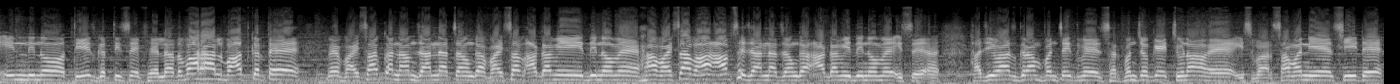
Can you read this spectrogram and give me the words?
इन दिनों तेज़ गति से फैला। तो बहरहाल बात करते हैं। मैं भाई साहब का नाम जानना चाहूँगा। भाई साहब, आगामी दिनों में हाँ भाई साहब आपसे जानना चाहूँगा। आगामी दिनों में इस हजीवास ग्राम पंचायत में सरपंचों के चुनाव है। इस बार सामान्य सीट है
